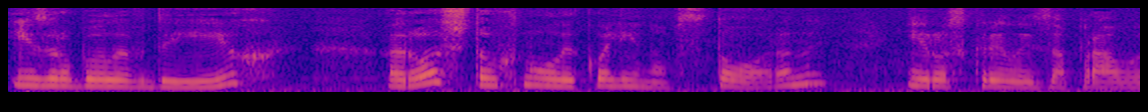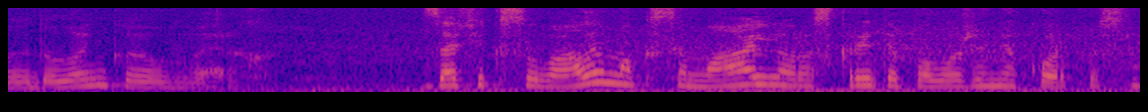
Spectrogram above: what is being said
І зробили вдих. Розштовхнули коліна в сторони і розкрились за правою долонькою вверх. Зафіксували максимально розкрите положення корпусу.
